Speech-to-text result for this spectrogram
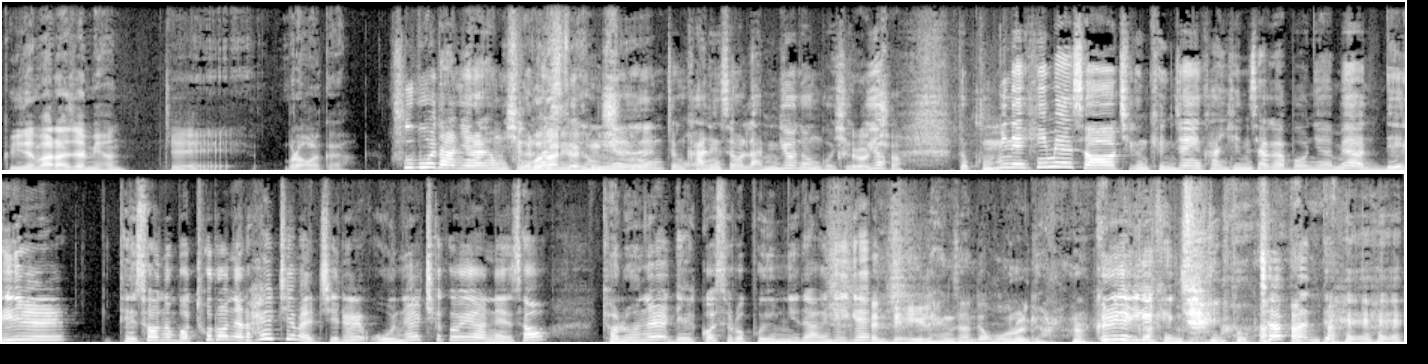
그 이제 말하자면 이제 뭐라고 할까요? 후보 단일화 형식을 할수 있는 형식으로. 좀 어. 가능성을 어. 남겨놓은 것이고요. 그렇죠. 또 국민의힘에서 지금 굉장히 관심사가 뭐냐면 내일 대선 후보 토론회를 할지 말지를 오늘 최고위원회에서 결론을 낼 것으로 보입니다. 근데 이게 내일 행사인데 오늘 결론을 그러니까 이게 굉장히 복잡한데 네.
